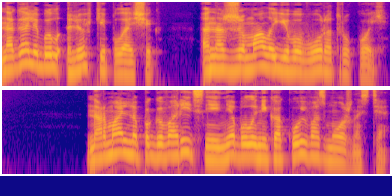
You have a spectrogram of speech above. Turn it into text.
На Гале был легкий плащик. Она сжимала его ворот рукой. Нормально поговорить с ней не было никакой возможности.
